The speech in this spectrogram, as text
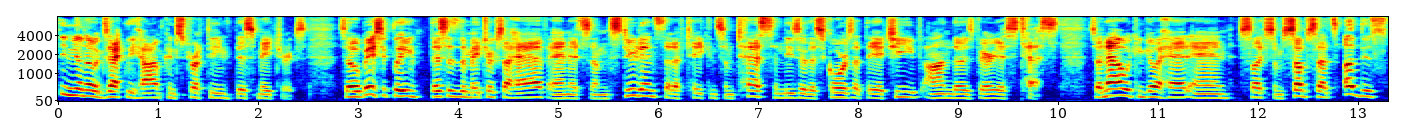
then you'll know exactly how I'm constructing this matrix. So basically, this is the matrix I have. And it's some students that have taken some tests. And these are the scores that they achieved on those various tests. So now we can go ahead and select some subsets of this,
